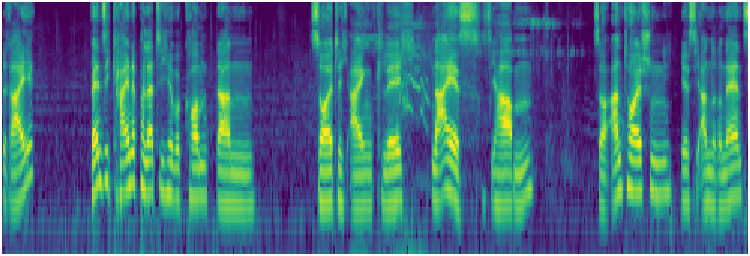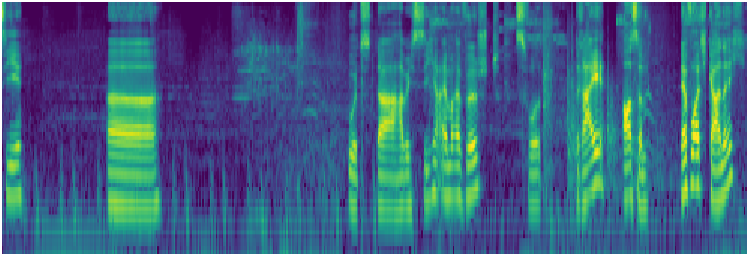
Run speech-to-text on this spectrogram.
drei. Wenn sie keine Palette hier bekommt, dann sollte ich eigentlich... Nice, sie haben. So, antäuschen. Hier ist die andere Nancy. Äh... Gut, da habe ich sie hier einmal erwischt. Zwei, drei. Awesome. Mehr wollte ich gar nicht.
